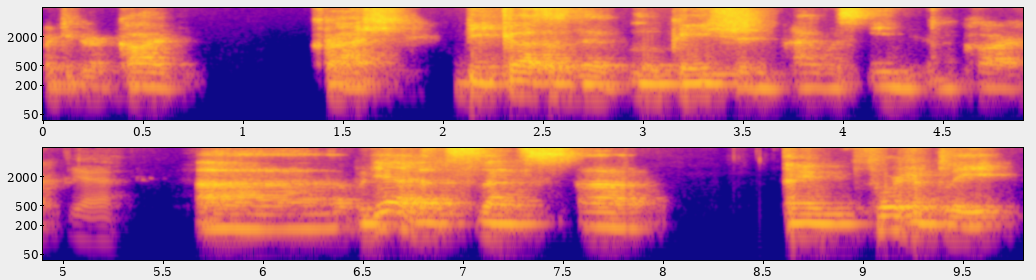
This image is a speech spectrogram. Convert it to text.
particular car crash because of the location I was in in the car. Yeah. Uh, but yeah, that's that's. Uh, I mean, fortunately,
